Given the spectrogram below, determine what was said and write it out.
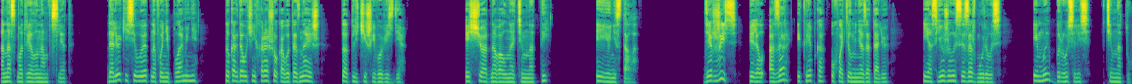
Она смотрела нам вслед. Далекий силуэт на фоне пламени, но когда очень хорошо кого-то знаешь, то отличишь его везде. Еще одна волна темноты, и ее не стало. «Держись!» — велел Азар и крепко ухватил меня за талию. Я съежилась и зажмурилась, и мы бросились в темноту.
